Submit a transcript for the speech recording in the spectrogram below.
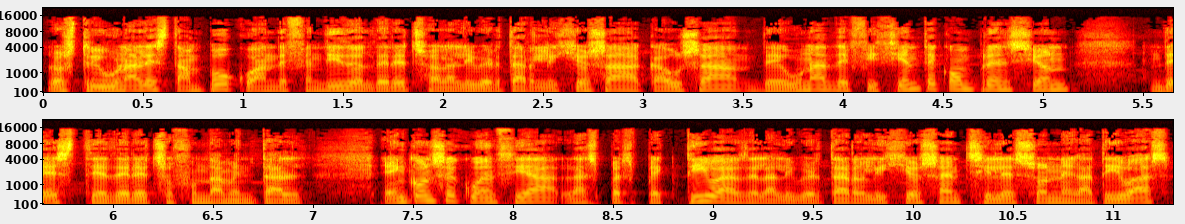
Los tribunales tampoco han defendido el derecho a la libertad religiosa a causa de una deficiente comprensión de este derecho fundamental. En consecuencia, las perspectivas de la libertad religiosa en Chile son negativas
